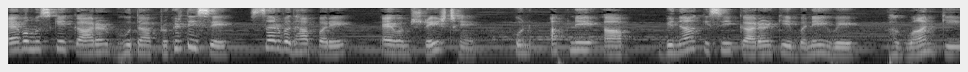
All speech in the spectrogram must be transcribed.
एवं उसके कारण भूता प्रकृति से सर्वधा परे एवं श्रेष्ठ हैं, उन अपने आप बिना किसी कारण के बने हुए भगवान की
